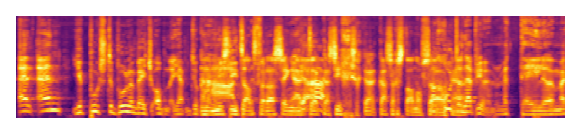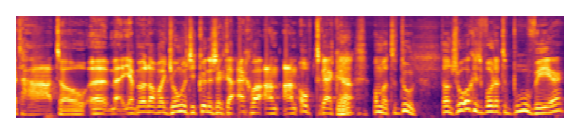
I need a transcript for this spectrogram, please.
En, en je poetst de boel een beetje op. Je hebt natuurlijk En een haat. mislietand verrassing uit Ja. eh, Kazach- Kazachstan of zo. Maar goed, dan heb je met Taylor, met Hato. eh, maar je hebt nog wat jongens die kunnen zich daar echt wel aan, aan optrekken om dat te doen. Dan zorg je ervoor dat de boel weer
